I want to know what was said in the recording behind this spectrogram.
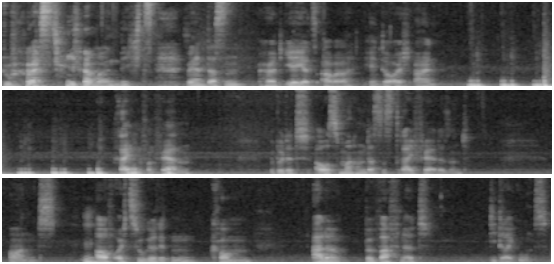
du hörst wieder mal nichts. Währenddessen hört ihr jetzt aber hinter euch ein Reiten von Pferden. Ihr würdet ausmachen, dass es drei Pferde sind. Und auf euch zugeritten kommen alle bewaffnet die drei Goons.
